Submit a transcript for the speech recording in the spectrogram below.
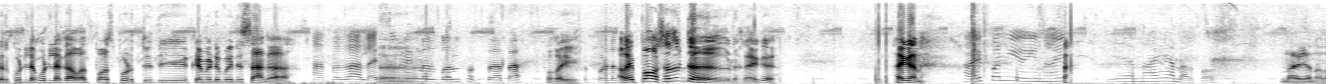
तर कुठल्या कुठल्या गावात पाऊस पडतोय ते कमेंटमध्ये सांगा. आता झालाय सगळीकडेच बंद फक्त आता. बघा हे. पडत अरे पावसाचं ढग ढग आहे का? आहे का ना हाय पण ये- नाही ये- नाही येणार पाऊस. नाही येणार.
